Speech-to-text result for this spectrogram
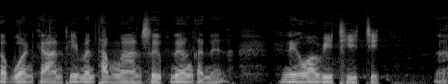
กระบวนการที่มันทำงานสืบเนื่องกันเนี่ยเรียกว่าวิถีจิตนะ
